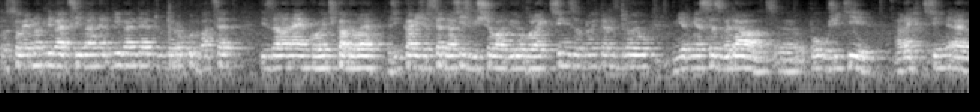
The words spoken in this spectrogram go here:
to jsou jednotlivé cíle Energiewende do roku 20 ty zelené kolečka dole říkají, že se daří zvyšovat výrobu elektřiny z obnovitelných zdrojů, mírně se zvedá eh, použití elektřin, eh,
